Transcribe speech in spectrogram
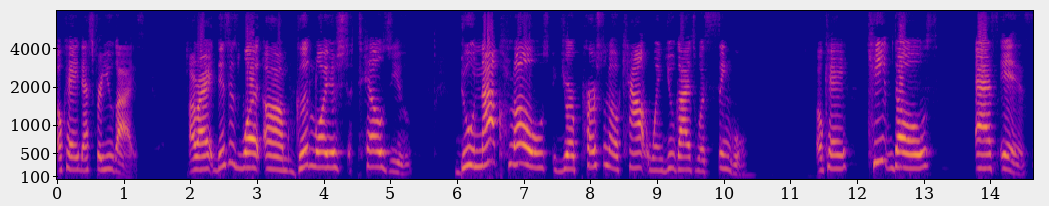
Okay, that's for you guys. All right, this is what um good lawyers tells you. Do not close your personal account when you guys were single. Okay? Keep those as is.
